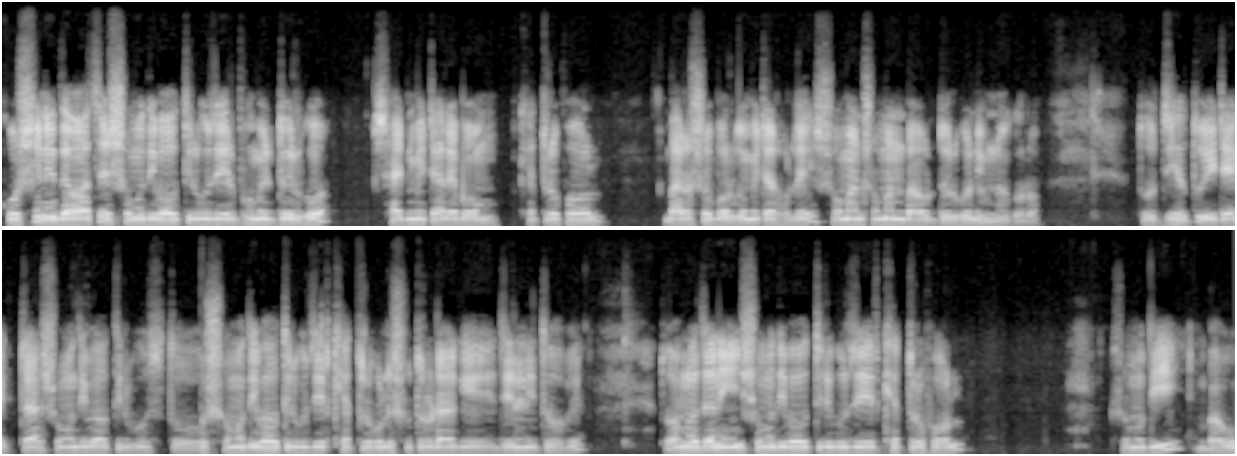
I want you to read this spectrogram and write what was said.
কোশ্চেনে দেওয়া আছে সমদ্বিবাহু ত্রিভুজের ভূমির দৈর্ঘ্য ষাট মিটার এবং ক্ষেত্রফল বারোশো বর্গমিটার হলে সমান সমান বাহুর দৈর্ঘ্য নির্ণয় করো। তো যেহেতু এটা একটা সমদ্বিবাহু ত্রিভুজ, তো সমদ্বিবাহু ত্রিভুজের ক্ষেত্রফলের সূত্রটা আগে জেনে নিতে হবে। তো আমরা জানি সমদ্বিবাহু ত্রিভুজের ক্ষেত্রফল সমদ্বিবাহু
